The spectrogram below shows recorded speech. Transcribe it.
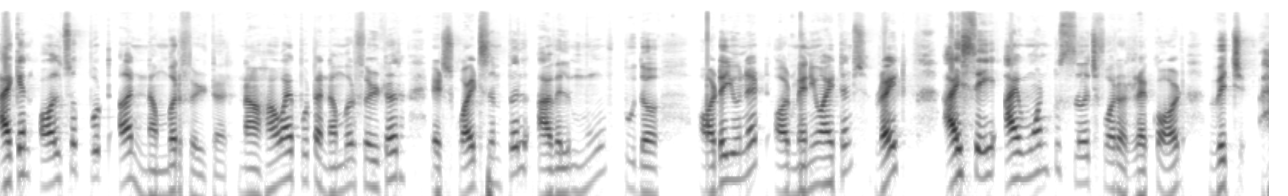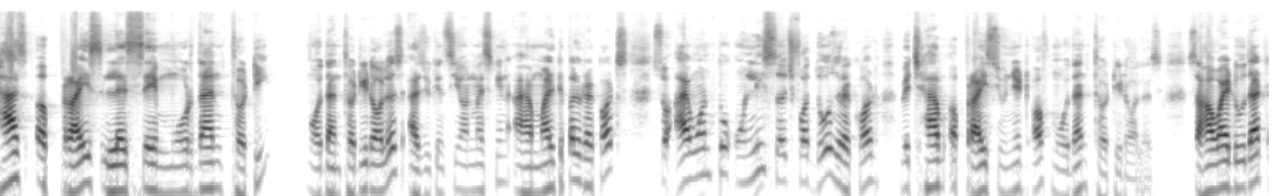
I can also put a number filter. Now how I put a number filter it's quite simple. I will move to the order unit or menu items right I say I want to search for a record which has a price let's say more than 30 more than $30 as you can see on my screen I have multiple records. So I want to only search for those records which have a price unit of more than $30 so how I do that?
